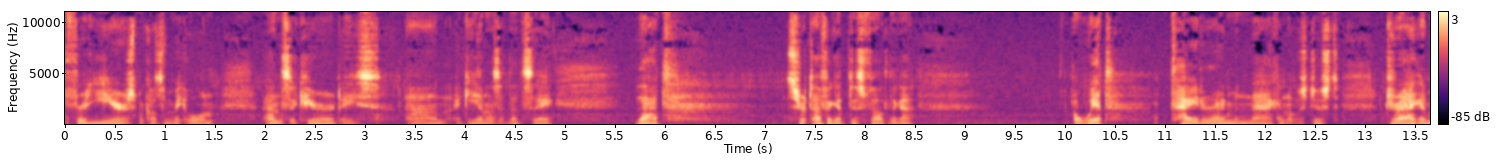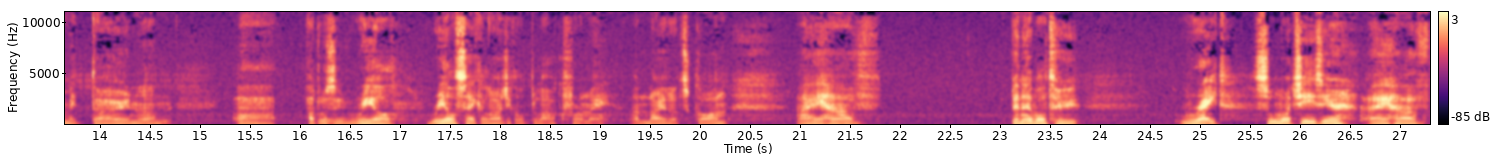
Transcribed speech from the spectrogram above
for years because of my own insecurities. And again, as I did say, that certificate just felt like a a weight tied around my neck, and it was just dragging me down. And uh, it was a real, real psychological block for me. And now that it's gone, I have been able to write so much easier. I have,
